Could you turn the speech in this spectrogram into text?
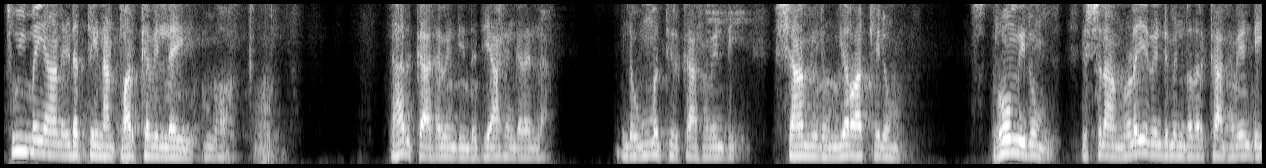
தூய்மையான இடத்தை நான் பார்க்கவில்லை. யாருக்காக வேண்டி இந்த தியாகங்கள் எல்லாம் இந்த உம்மத்திற்காக வேண்டி. ஷாமிலும் ஈராக்கிலும் ரோமிலும் இஸ்லாம் நுழைய வேண்டும் என்பதற்காக வேண்டி.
